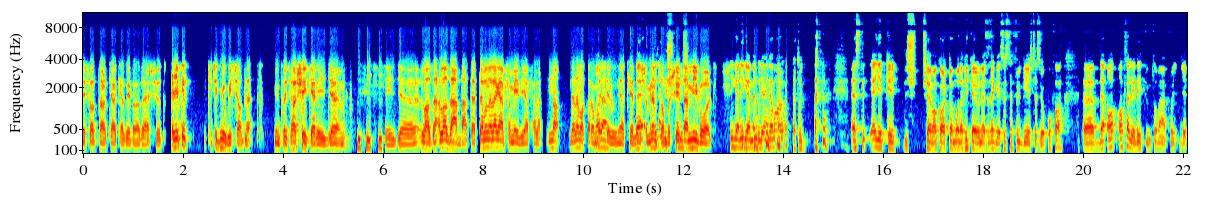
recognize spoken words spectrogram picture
és ott tartja a kezében az elsőt. Egyébként kicsit nyugisabb lett mint hogyha a siker így, így lazá, lazábbá tette volna, legalábbis a média fele. Na, de nem akarom Na, megkerülni a kérdést, ami nem tudom, most értem, mi volt. Igen, igen, meg ugye engem, a, tehát hogy ezt egyébként is sem akartam volna kikerülni, ez az egész összefüggést, ez jó pofa, de a, felé lépünk tovább, hogy ugye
